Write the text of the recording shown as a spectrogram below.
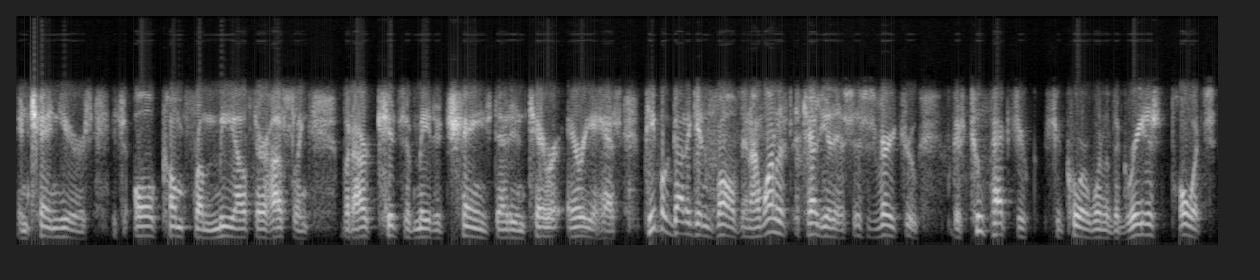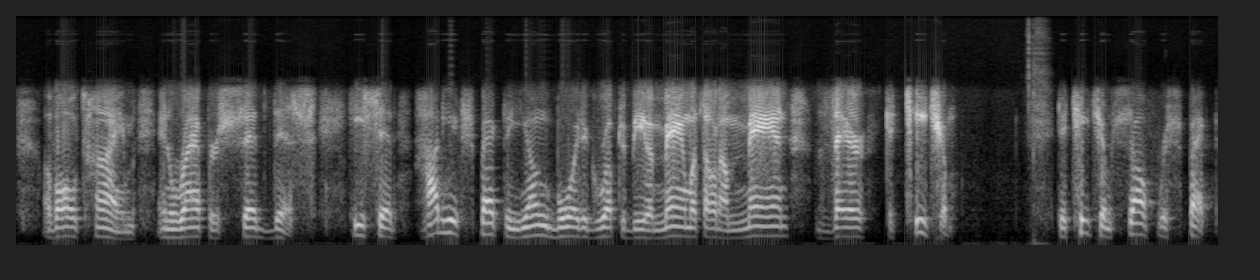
in 10 years. It's all come from me out there hustling, but our kids have made a change that entire area has. People got to get involved, and I want to tell you this. This is very true because Tupac Shakur, one of the greatest poets of all time and rappers, said this. He said, How do you expect a young boy to grow up to be a man without a man there to teach him? To teach him self respect.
